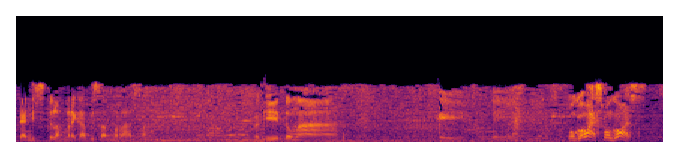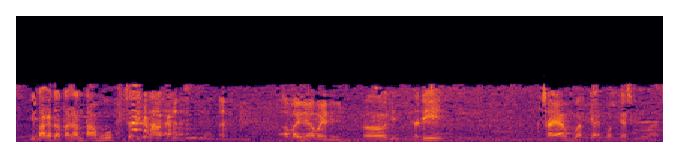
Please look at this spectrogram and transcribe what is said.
dan di situlah mereka bisa merasa begitu mas. Oke, oke. Monggo mas, monggo mas. Kita kedatangan tamu, bisa dikenalkan. Apa ini? Apa ini? Eh, gi- jadi saya membuat kayak podcast gitu mas.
